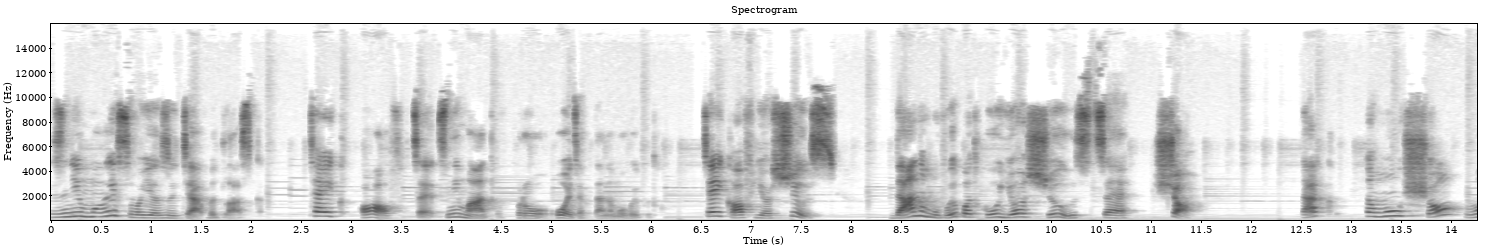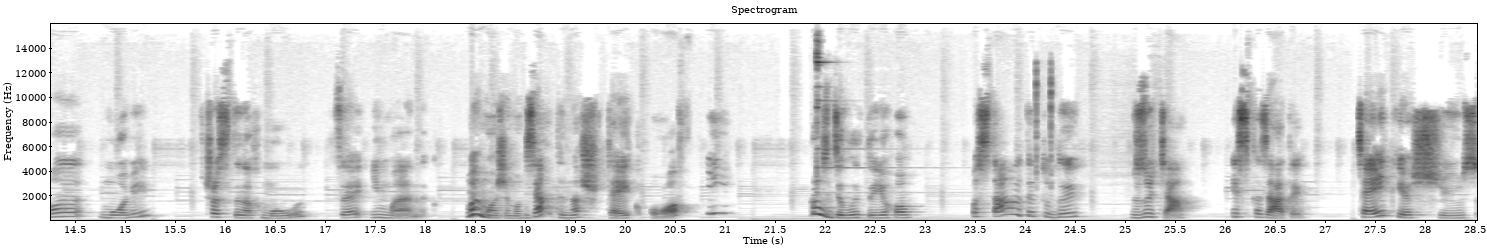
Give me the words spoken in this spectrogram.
Зніми своє взуття, будь ласка. Take off це знімати про одяг в даному випадку. Take off your shoes. В даному випадку your shoes це що? Так? Тому що в мові, в частинах мови, це іменник. Ми можемо взяти наш take off і розділити його, поставити туди взуття і сказати Take your shoes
